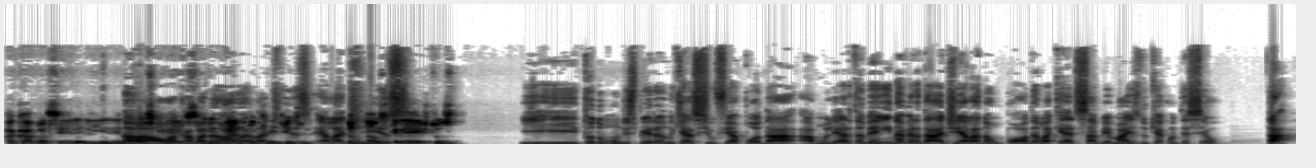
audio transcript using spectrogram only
acaba a série ali, né? Não, acaba não. Ah, não ela diz, né? ela não, diz... Dá os créditos, e todo mundo esperando que a Sylvie ia podar a mulher também, e na verdade ela não poda, ela quer saber mais do que aconteceu. Tá,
